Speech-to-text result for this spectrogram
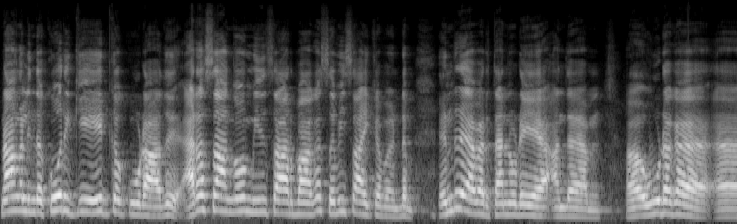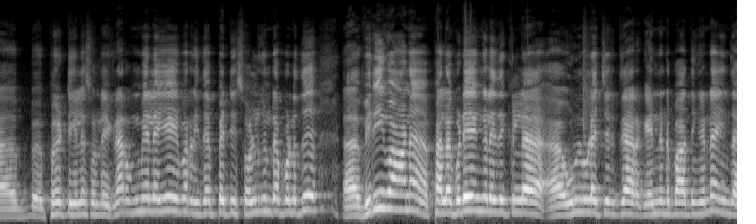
நாங்கள் இந்த கோரிக்கையை ஏற்கக்கூடாது. அரசாங்கமும் இது சார்பாக செவிசாய்க்க வேண்டும் என்று அவர் தன்னுடைய அந்த ஊடக பேட்டியில் சொல்லியிருக்கிறார். உண்மையிலேயே இவர் இதை பற்றி சொல்கின்ற பொழுது விரிவான பல விடயங்கள் இதுக்குள்ள அஹ், என்னென்னு பார்த்தீங்கன்னா இந்த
